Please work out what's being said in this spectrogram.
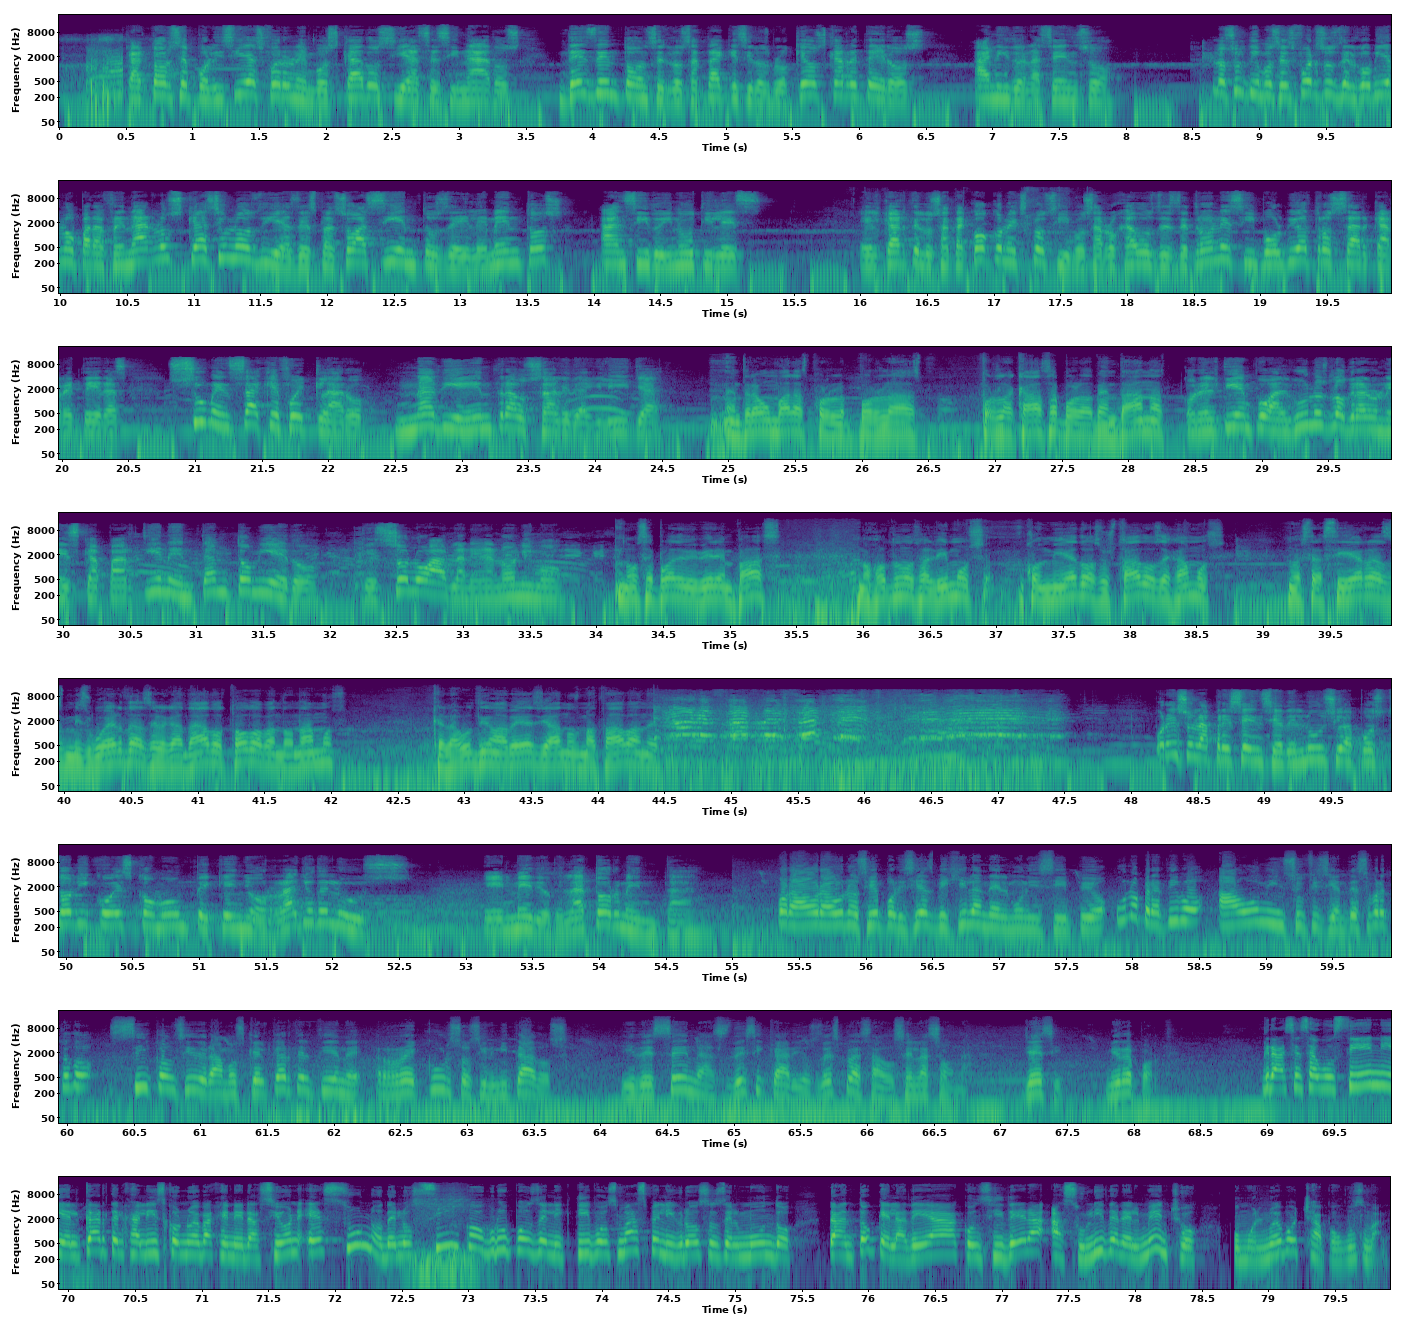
14 policías fueron emboscados y asesinados. Desde entonces los ataques y los bloqueos carreteros han ido en ascenso. Los últimos esfuerzos del gobierno para frenarlos, que hace unos días desplazó a cientos de elementos, han sido inútiles. El cártel los atacó con explosivos arrojados desde drones y volvió a trozar carreteras. Su mensaje fue claro, nadie entra o sale de Aguililla. Entraron balas por, por, las, por la casa, por las ventanas. Con el tiempo algunos lograron escapar, tienen tanto miedo que solo hablan en anónimo. No se puede vivir en paz. Nosotros nos salimos con miedo, asustados, dejamos nuestras tierras, mis huerdas, el ganado, todo abandonamos. Que la última vez ya nos mataban. Por eso la presencia del nuncio apostólico es como un pequeño rayo de luz en medio de la tormenta. Por ahora, unos 100 policías vigilan el municipio, un operativo aún insuficiente, sobre todo si consideramos que el cártel tiene recursos ilimitados y decenas de sicarios desplazados en la zona. Jesse, mi reporte. Gracias, Agustín. Y el cártel Jalisco Nueva Generación es uno de los cinco grupos delictivos más peligrosos del mundo, tanto que la DEA considera a su líder, el Mencho, como el nuevo Chapo Guzmán.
